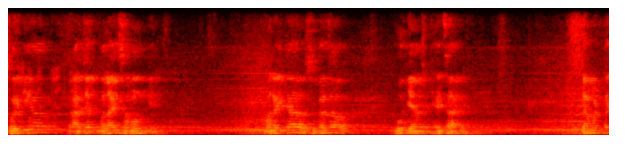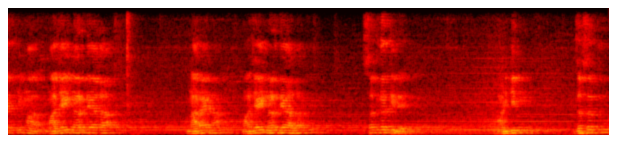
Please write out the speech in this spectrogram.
स्वर्गीय राज्यात मलाही सामावून घे. मलाही त्या सुखाचा भोग घ्या घ्यायचा आहे. त्या म्हणतात की मा माझ्याही नरदेहाला नारायणा माझ्याही नरदेहाला सद्गती दे. आणखीन जसं तू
